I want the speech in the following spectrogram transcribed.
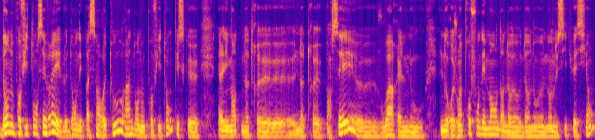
dont nous profitons, c'est vrai. Le don n'est pas sans retour, hein, dont nous profitons, puisque elle alimente notre, notre pensée, euh, voire elle nous, nous rejoint profondément dans nos, dans nos, situations.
